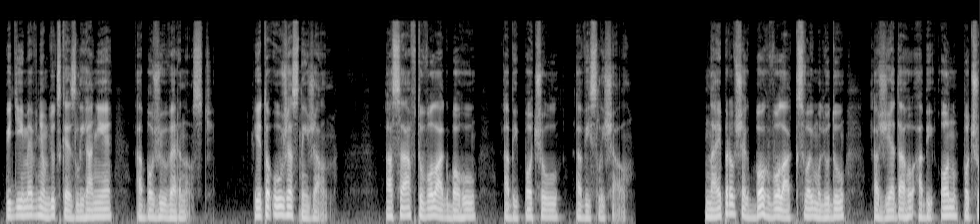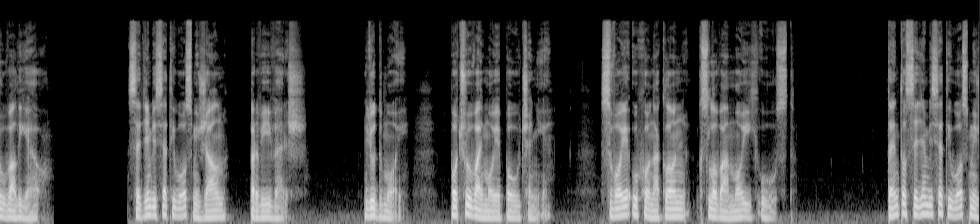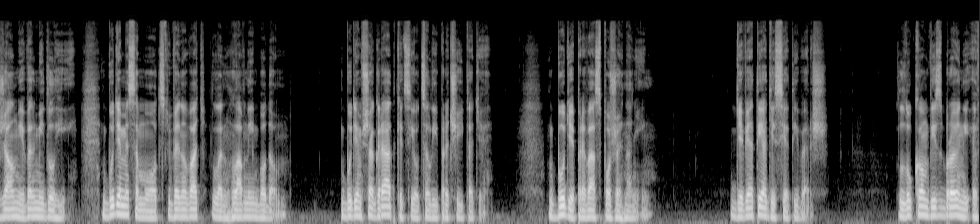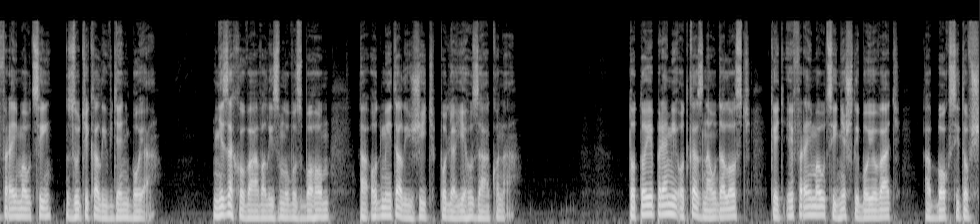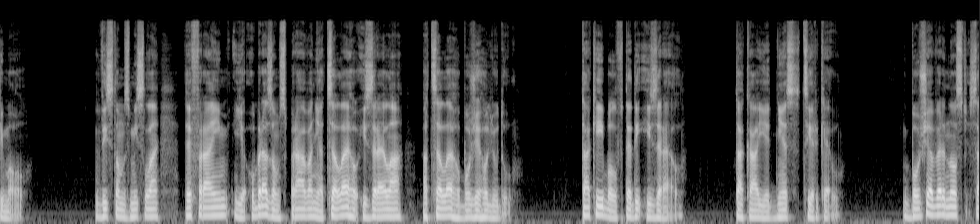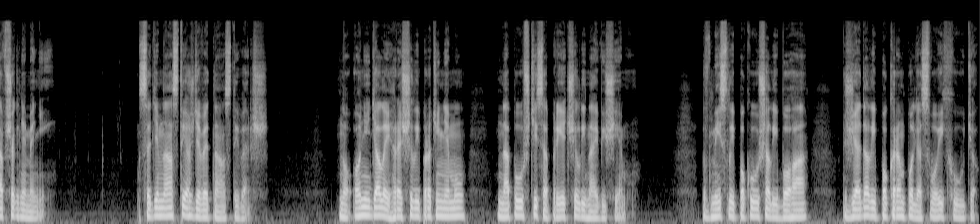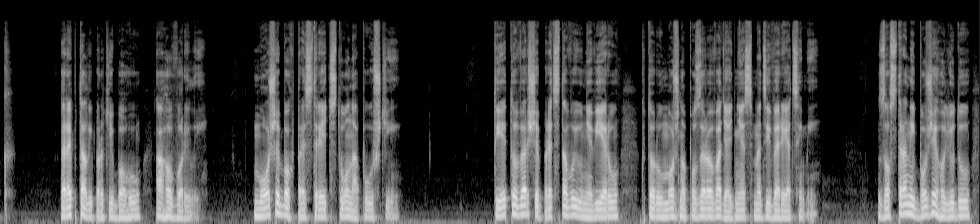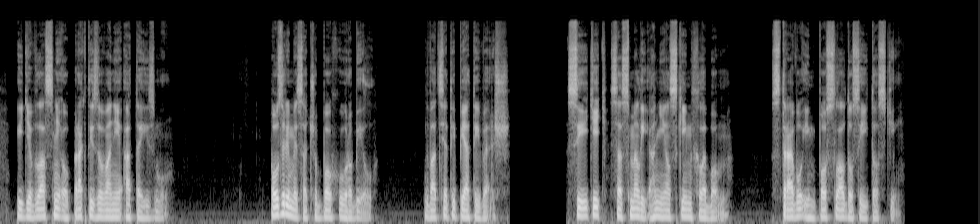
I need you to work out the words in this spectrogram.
Vidíme v ňom ľudské zlyhanie a Božiu vernosť. Je to úžasný žalm. Asáf tu volá k Bohu, aby počul a vyslyšal. Najprv však Boh volá k svojmu ľudu a žiada ho, aby on počúval jeho. 78. žalm, 1. verš Ľud môj, počúvaj moje poučenie. Svoje ucho nakloň k slovám mojich úst. Tento 78. žalm je veľmi dlhý. Budeme sa môcť venovať len hlavným bodom. Budem však rád, keď si ho celý prečítate. Bude pre vás požehnaním. 9. a 10. verš Lukom vyzbrojení Efraimovci zutekali v deň boja. Nezachovávali zmluvu s Bohom a odmietali žiť podľa jeho zákona. Toto je priamy odkaz na udalosť, keď Efraimovci nešli bojovať a Boh si to všimol. V istom zmysle Efraim je obrazom správania celého Izraela a celého Božieho ľudu. Taký bol vtedy Izrael. Taká je dnes církev. Božia vernosť sa však nemení. 17. až 19. verš No oni ďalej hrešili proti nemu, na púšti sa priečili najvyššiemu. V mysli pokúšali Boha, žiadali pokrm podľa svojich chúťok. Reptali proti Bohu a hovorili Môže Boh prestrieť stôl na púšti? Tieto verše predstavujú nevieru, ktorú možno pozorovať aj dnes medzi veriacimi. Zo strany Božieho ľudu ide vlastne o praktizovanie ateizmu. Pozrime sa, čo Boh urobil. 25. verš. Sítiť sa smeli anielským chlebom stravu im poslal do sítosti.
